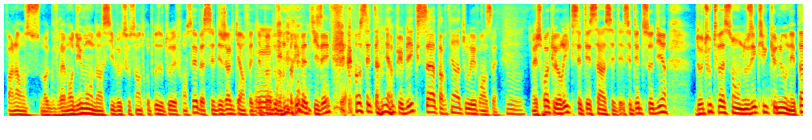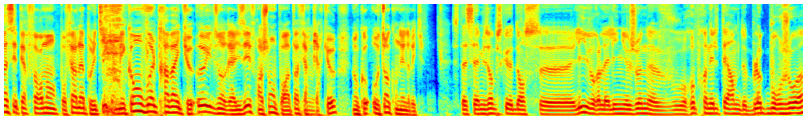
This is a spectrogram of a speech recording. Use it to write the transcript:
enfin là on se moque vraiment du monde. hein. S'il veut que ce soit l'entreprise de tous les Français, bah, c'est déjà le cas en fait. Il n'y a pas Mm. besoin de privatiser. quand c'est un bien public, ça appartient à tous les Français. Mm. Mais je crois que le RIC, c'était ça. C'était c'était de se dire, de toute façon, on nous explique que nous, on n'est pas assez performants pour faire de la politique, mais quand on voit le travail que eux ils ont réalisé, franchement, on pourra pas faire pire qu'eux. Donc autant qu'on ait le RIC. C'est assez amusant parce que dans ce livre, La ligne jaune, vous reprenez le terme de bloc bourgeois,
